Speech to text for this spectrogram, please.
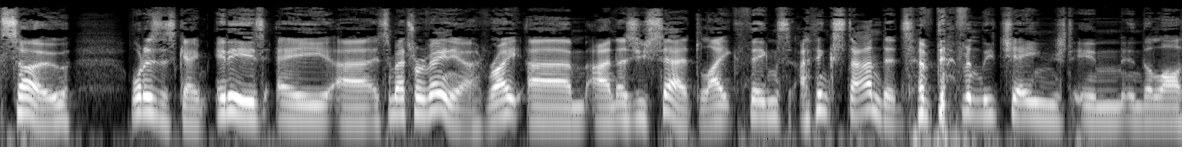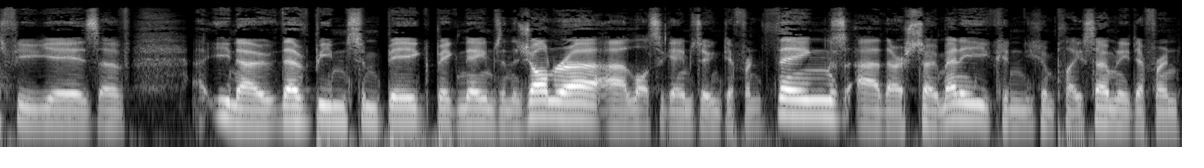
so what is this game? It is a uh, it's a Metroidvania, right? Um, and as you said, like things, I think standards have definitely changed in in the last few years. Of uh, you know, there have been some big big names in the genre. Uh, lots of games doing different things. Uh, there are so many you can you can play so many different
